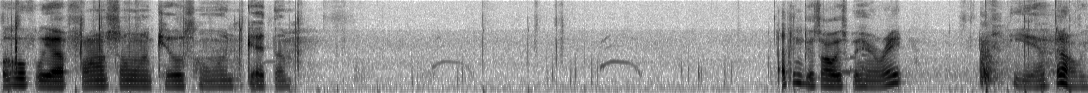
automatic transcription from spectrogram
But hopefully I find someone, kill someone, get them. I think it's always been here, right? Yeah, it always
